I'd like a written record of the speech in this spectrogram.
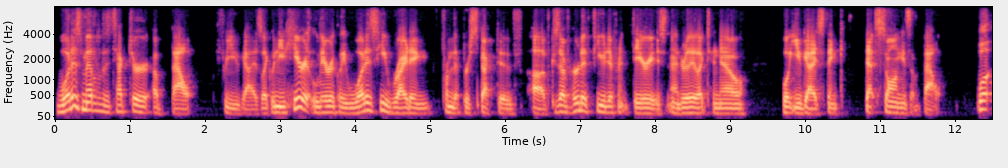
What is metal detector about for you guys? Like when you hear it lyrically, what is he writing from the perspective of? Because I've heard a few different theories, and I'd really like to know what you guys think that song is about. well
